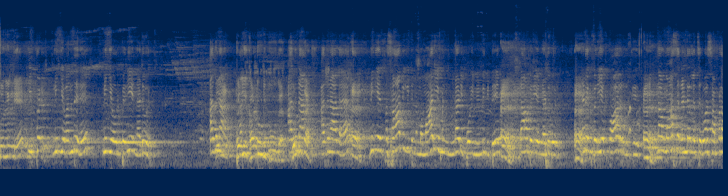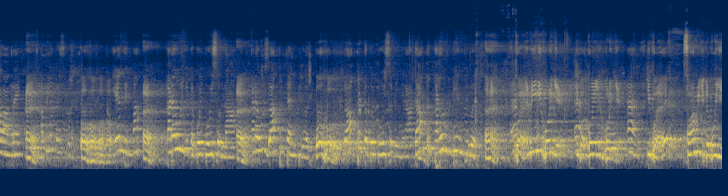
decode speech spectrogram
சொல்லுங்க. இப்ப நீங்க வந்து நீங்க ஒரு பெரிய நடுவர் அதனால அதனால. நீங்க இப்ப சாமி கிட்ட நம்ம மாரியம்மன் முன்னாடி போய் நின்னுக்கிட்டு. நான் பெரிய நடுவர். எனக்கு பெரிய கார் இருக்கு. நான் மாசம் ரெண்டரை லட்சம் ரூபாய் சம்பளம் வாங்குறேன். அப்படிலாம் பேசக்கூடாது ஓஹோ ஏன் தெரியுமா ஆ. கடவுள்கிட்ட போய் போய் சொன்னா. கடவுள் டாக்டர்கிட்ட அனுப்பிடுவாரு டாக்டர்கிட்ட போய் போய் சொன்னீங்கன்னா டாக்டர் கடவுள்கிட்டே அனுப்பிடுவாரு ஆ. இப்ப நீங்க போறீங்க இப்ப கோயிலுக்கு போறீங்க. இப்ப சாமி கிட்ட போய்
